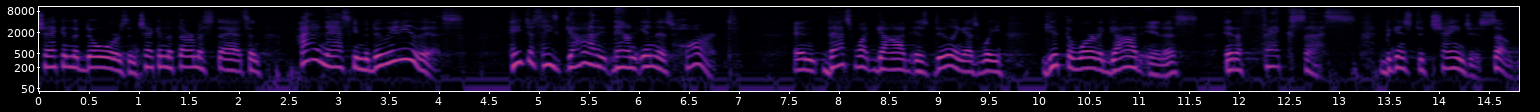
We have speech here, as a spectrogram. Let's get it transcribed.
checking the doors and checking the thermostats. And I didn't ask him to do any of this. He just, he's got it down in his heart. And that's what God is doing as we get the Word of God in us. It affects us, it begins to change us. So,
